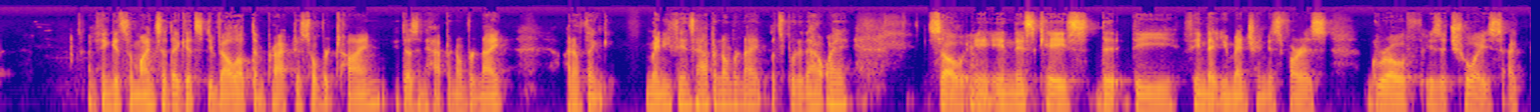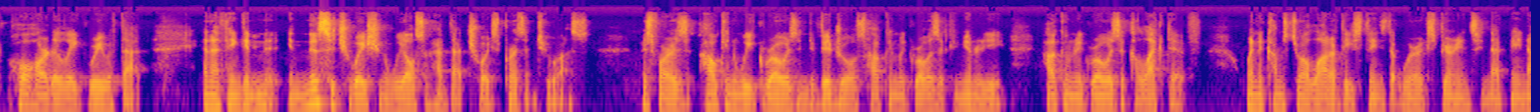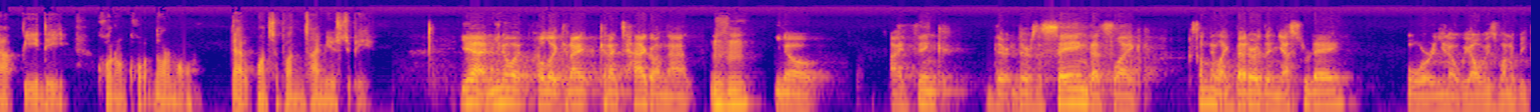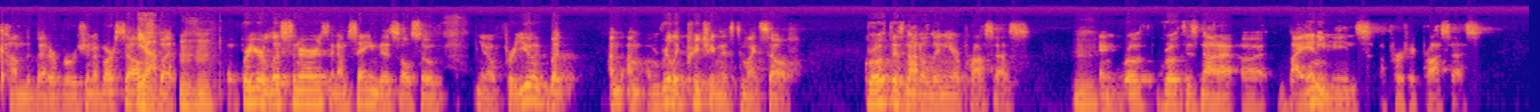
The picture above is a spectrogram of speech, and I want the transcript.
I think it's a mindset that gets developed and practiced over time. It doesn't happen overnight. I don't think many things happen overnight. Let's put it that way. So in, in this case, the the thing that you mentioned as far as growth is a choice. I wholeheartedly agree with that. And I think in in this situation, we also have that choice present to us, as far as how can we grow as individuals, how can we grow as a community, how can we grow as a collective, when it comes to a lot of these things that we're experiencing that may not be the quote unquote normal that once upon a time used to be. Yeah, and you know what, Oleg, can I can I tag on that? Mm-hmm. You know, I think there there's a saying that's like something like better than yesterday, or you know, we always want to become the better version of ourselves. Yeah. But, mm-hmm. but for your listeners, and I'm saying this also, you know, for you, but I'm I'm, I'm really preaching this to myself. Growth is not a linear process mm. and growth growth is not a, a, by any means a perfect process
